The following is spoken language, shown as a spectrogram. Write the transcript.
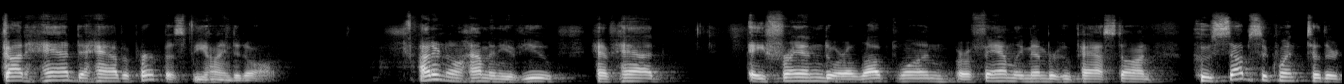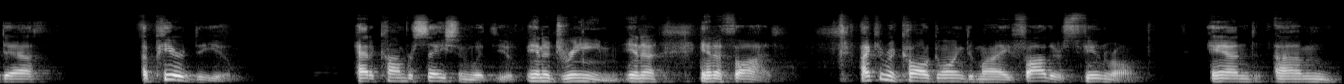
God had to have a purpose behind it all. I don't know how many of you have had a friend or a loved one or a family member who passed on, who subsequent to their death appeared to you. had a conversation with you in a dream, in a, in a thought. I can recall going to my father's funeral, and um,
